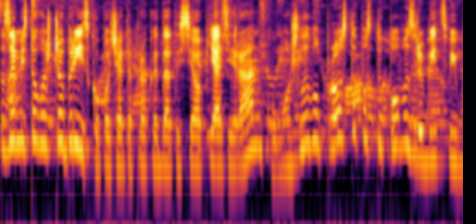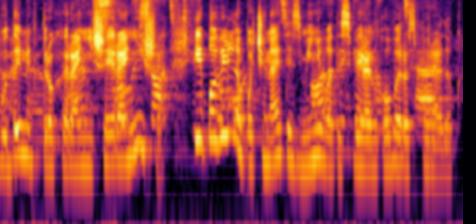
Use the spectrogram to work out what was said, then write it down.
Замість того, щоб різко почати прокидатися о 5 ранку, можливо, просто поступово зробіть свій будильник трохи раніше і раніше, і повільно починайте змінювати свій ранковий розпорядок.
